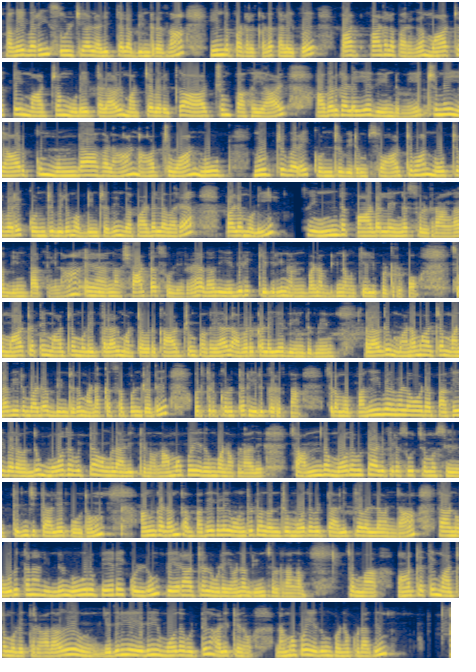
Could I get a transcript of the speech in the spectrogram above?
பகைவரை சூழ்ச்சியால் அழித்தல் அப்படின்றது தான் இந்த பாடலுக்கான தலைப்பு. பாட் பாடலை பாருங்க. மாற்றத்தை மாற்றம் உடைத்தலால் மற்றவருக்கு ஆற்றும் பகையால் அவர்களைய வேண்டுமே. ஏற்றுமே யாருக்கும் உண்டாகலான் ஆற்றுவான் நூ நூற்று வரை கொன்றுவிடும். ஸோ ஆற்றுவான் நூற்று வரை கொன்றுவிடும் அப்படின்றது இந்த பாடலை வர பழமொழி. ஸோ இந்த பாடலில் என்ன சொல்கிறாங்க அப்படின்னு பார்த்தீங்கன்னா நான் ஷார்ட்டாக சொல்லிடுறேன். அதாவது எதிரிக்கு எதிரி நண்பன் அப்படின்னு நம்ம கேள்விப்பட்டிருக்கோம் ஸோ மாற்றத்தை மாற்ற முடித்தலால் மற்றவருக்கு ஆற்றும் பகையால் அவர்களையே வேண்டுமே. அதாவது மனமாற்றம் மனவேறுபாடு அப்படின்றது மனக்கசப்புன்றது ஒருத்தருக்கு ஒருத்தர் இருக்கிறது தான். ஸோ நம்ம பகைவர்களோட பகைவரை வந்து மோத விட்டு அவங்கள அழிக்கணும். நம்ம போய் எதுவும் பண்ணக்கூடாது. ஸோ அந்த மோத விட்டு அழிக்கிற சூட்சமம் தெரிஞ்சிட்டாலே போதும். அங்கனம் தம் பகைகளை ஒன்றுடன் ஒன்று மோத விட்டு அழிக்க வல்லவன் தான். தான் ஒருத்தனா நின்று நூறு பேரை கொள்ளும் பேராற்றல் உடையவன் அப்படின்னு சொல்றாங்க. ஸோ மா மாற்றத்தை மாற்ற முடித்தல் அதாவது எதிரியை எதிரியை மோத விட்டு அழிக்கணும். நம்ம போய் எதுவும் பண்ணக்கூடாது.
